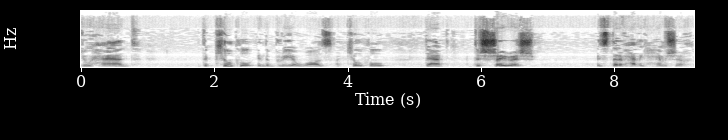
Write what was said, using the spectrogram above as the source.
you had the kilkul in the Bria was a kilkul that the Sherish, instead of having Hemshech,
